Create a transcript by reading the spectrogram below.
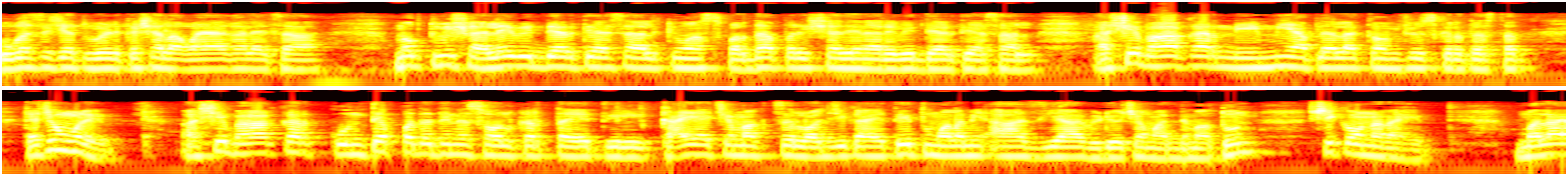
उगाच याच्यात वेळ कशाला वाया घालायचा? मग तुम्ही शालेय विद्यार्थी असाल किंवा स्पर्धा परीक्षा देणारे विद्यार्थी असाल असे भागाकार नेहमी आपल्याला कन्फ्यूज करत असतात. त्याच्यामुळे असे भागाकार कोणत्या पद्धतीने सॉल्व्ह करता येतील काय याच्या मागचं लॉजिक आहे ते तुम्हाला मी आज या व्हिडिओच्या माध्यमातून शिकवणार आहे. मला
